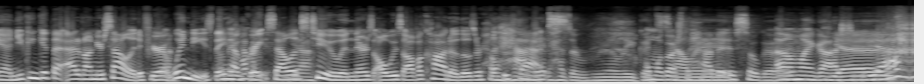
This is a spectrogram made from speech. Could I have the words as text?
and you can get that added on your salad. If you're at Wendy's, they, Oh, they have have great it. salads Yeah. too, and there's always avocado. Those are The healthy Habit fats. has a really good oh my gosh, salad. the habit is so good. Oh my gosh. Yes.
